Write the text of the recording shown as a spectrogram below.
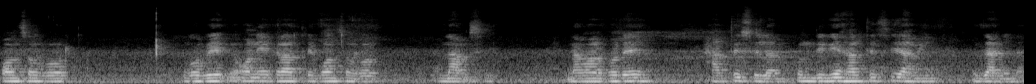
পঞ্চগড় গভীর, অনেক রাত্রে পঞ্চগড় নামছি। নামার পরে হাঁটতেছিলাম। কোন দিকে হাঁটতেছি আমি জানি না।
